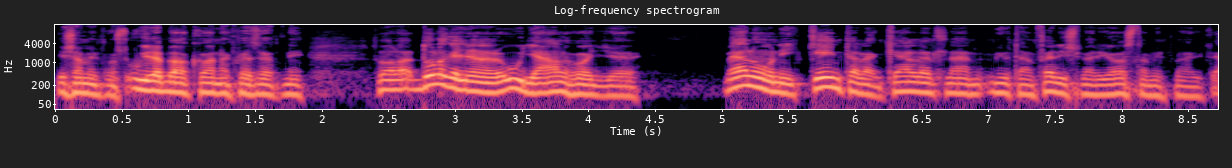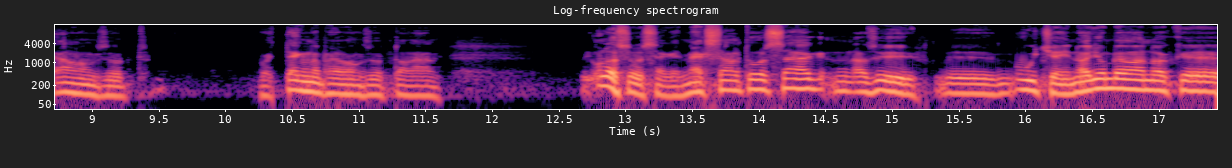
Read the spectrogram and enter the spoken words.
és amit most újra be akarnak vezetni. Szóval a dolog egyenlőre úgy áll, hogy Meloni kénytelen, kelletlen, miután felismeri azt, amit már itt elhangzott, vagy tegnap elhangzott talán, hogy Olaszország egy megszállt ország, az ő, ő útjai nagyon be vannak ö,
